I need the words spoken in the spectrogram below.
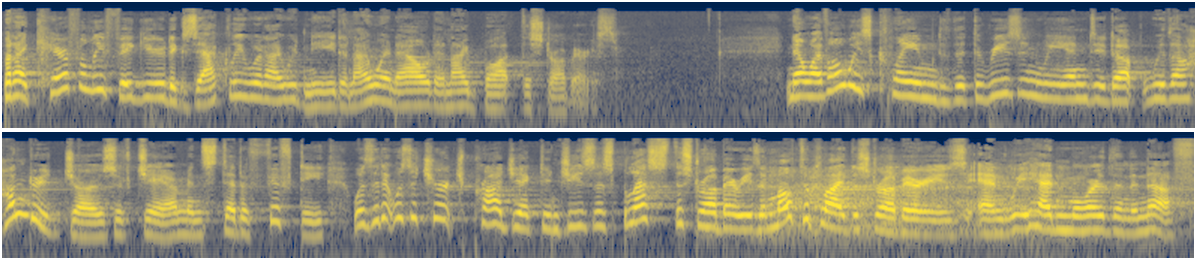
But I carefully figured exactly what I would need, and I went out and I bought the strawberries. Now, I've always claimed that the reason we ended up with a hundred jars of jam instead of fifty was that it was a church project and Jesus blessed the strawberries and multiplied the strawberries, and we had more than enough.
